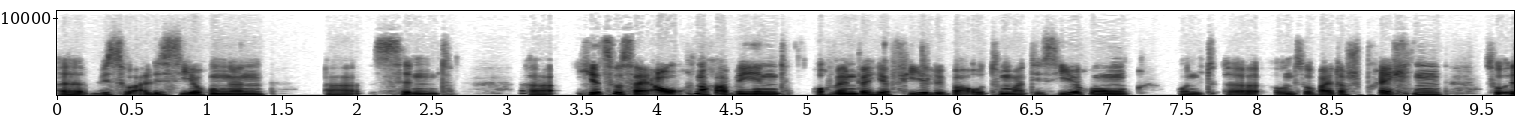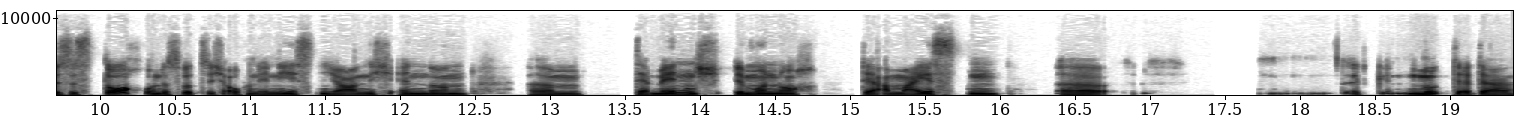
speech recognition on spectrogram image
äh, Visualisierungen äh, sind. Äh, hierzu sei auch noch erwähnt, auch wenn wir hier viel über Automatisierung und, äh, und so weiter sprechen, so ist es doch, und das wird sich auch in den nächsten Jahren nicht ändern, ähm, der Mensch immer noch der am meisten äh, der, der,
